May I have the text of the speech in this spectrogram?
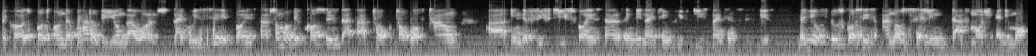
because but on the part of the younger ones, like we say, for instance, some of the courses that are top top of town uh, in the 50s, for instance, in the 1950s, 1960s, many of those courses are not selling that much anymore.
